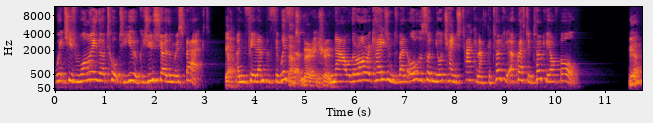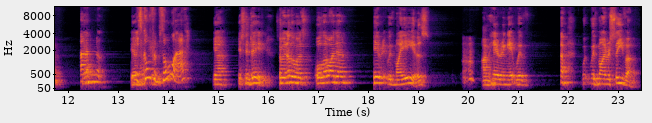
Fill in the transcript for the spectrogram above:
Which is why they'll talk to you because you show them respect Yeah, and feel empathy with that's them. That's very true. Now there are occasions when all of a sudden you'll change tack and ask a totally a question totally off ball, Yeah, and yeah, it's come true. from somewhere. Yeah, yes, indeed. So, in other words, although I don't hear it with my ears, Mm-hmm. I'm hearing it with with, with my receiver.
